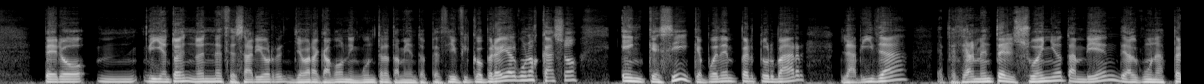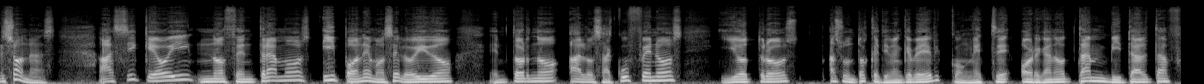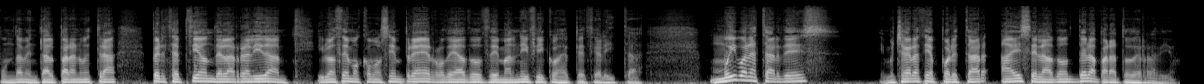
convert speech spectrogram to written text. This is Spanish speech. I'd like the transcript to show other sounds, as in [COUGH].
Pero mm, y entonces no es necesario llevar a cabo ningún tratamiento específico, pero hay algunos casos en que sí, que pueden perturbar la vida, especialmente el sueño también de algunas personas. Así que hoy nos centramos y ponemos el oído en torno a los acúfenos y otros asuntos que tienen que ver con este órgano tan vital, tan fundamental para nuestra percepción de la realidad. Y lo hacemos como siempre rodeados de magníficos especialistas. Muy buenas tardes y muchas gracias por estar a ese lado del aparato de radio.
